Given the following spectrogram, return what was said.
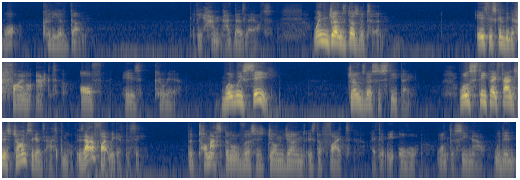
What could he have done if he hadn't had those layoffs? When Jones does return, is this going to be the final act of his career? Will we see Jones versus Stipe? Will Stipe fancy his chance against Aspinall? Is that a fight we get to see? But Tom Aspinall versus Jon Jones is the fight I think we all want to see now within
